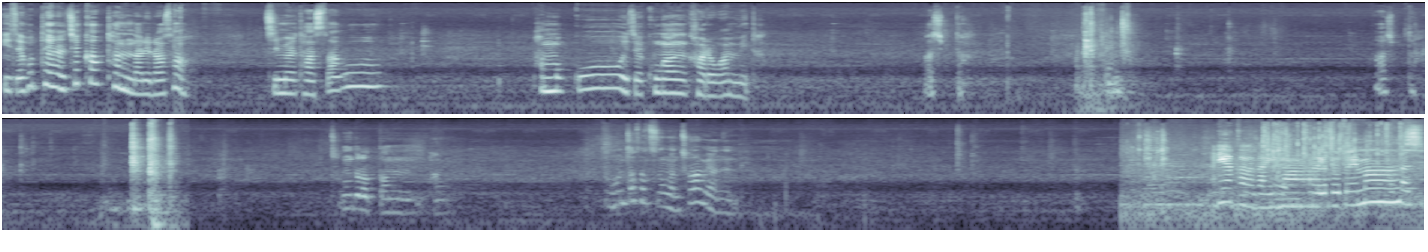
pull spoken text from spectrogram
이제 호텔 체크아웃하는 날이라서 짐을 다 싸고 밥 먹고 이제 공항에 가려고 합니다. 아쉽다. 아쉽다. 정들었던 방. 혼자서 쓰는 건 처음이었는데. ありがとうございます。 아리가토고자이마스.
